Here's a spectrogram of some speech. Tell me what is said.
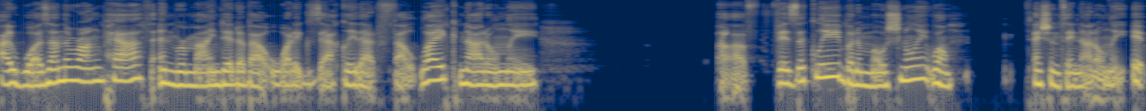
I was on the wrong path and reminded about what exactly that felt like, not only uh, physically, but emotionally. Well, I shouldn't say not only it,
